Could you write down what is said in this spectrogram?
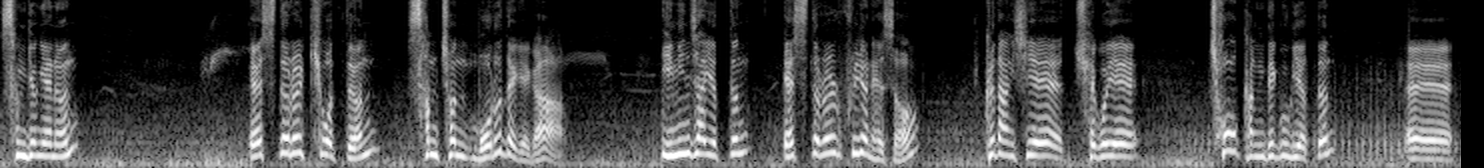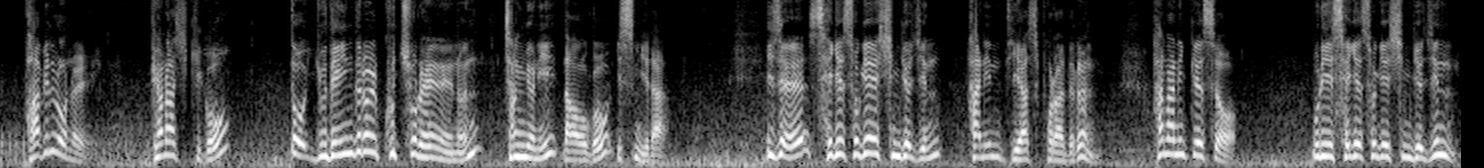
성경에는 에스더를 키웠던 삼촌 모르데게가 이민자였던 에스더를 훈련해서 그 당시에 최고의 초강대국이었던 에, 바빌론을 변화시키고 또 유대인들을 구출해내는 장면이 나오고 있습니다. 이제 세계 속에 심겨진 한인 디아스포라들은 하나님께서 우리 세계 속에 심겨진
